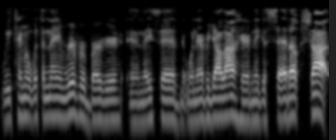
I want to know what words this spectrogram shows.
we came up with the name River Burger and they said, whenever y'all out here, nigga, set up shop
